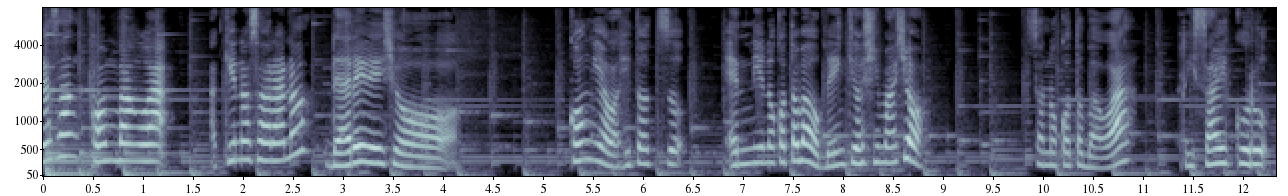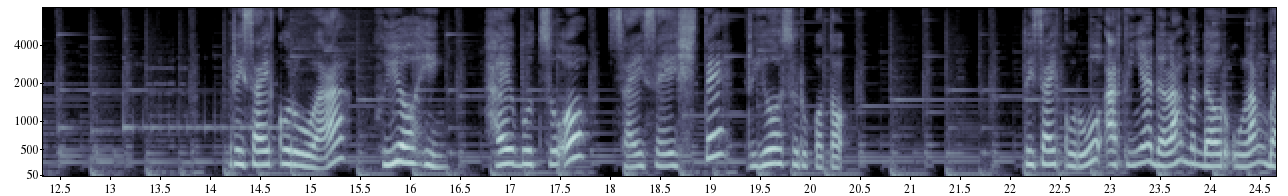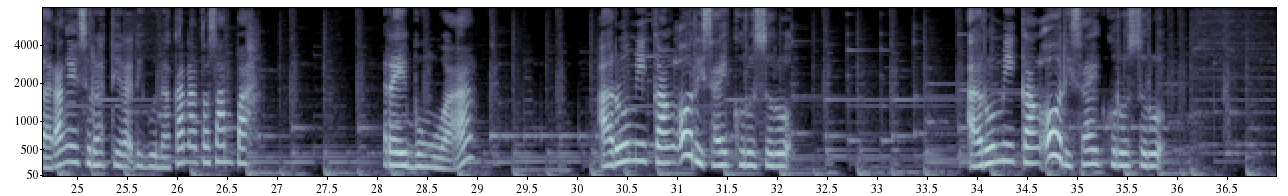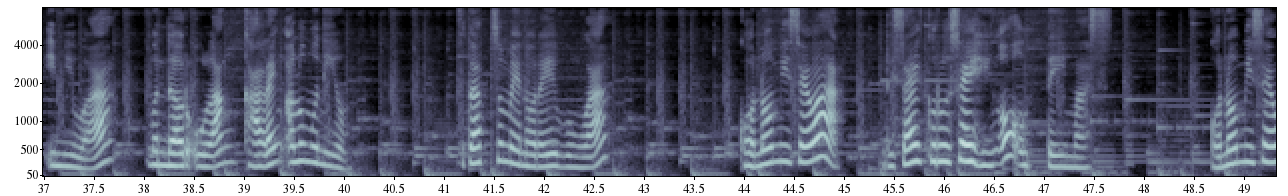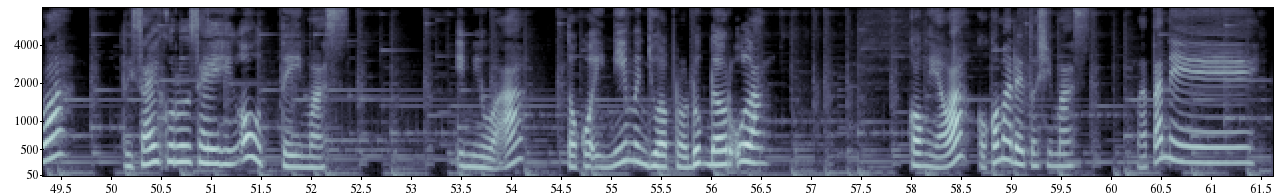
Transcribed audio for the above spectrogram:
皆さんこんばんは秋の空の誰でしょう今夜は一つ縁理の言葉を勉強しましょうその言葉はリサイクルリサイクルは不用品廃物を再生して利用すること。Recycle artinya adalah mendaur ulang barang yang sudah tidak digunakan atau sampah. Reibung wa Arumi kang orisai kurusuru. Arumi kang orisai kurusuru. Imiwa mendaur ulang kaleng aluminium. Futatsu menore bungwa. Kono mise wa risaikuru seihin o utteimasu. Kono mise wa risaikuru seihin o utteimasu. Imiwa toko ini menjual produk daur ulang. Kong ya wa koko made toshimasu. Mata nih.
